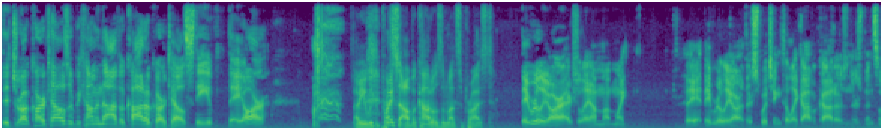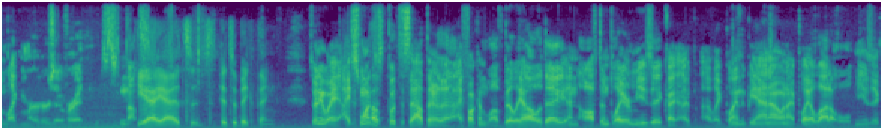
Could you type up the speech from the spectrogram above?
The drug cartels are becoming the avocado cartels, Steve. They are. I mean, with the price of avocados, I'm not surprised. They really are. Actually, I'm. I'm like, they they really are. They're switching to like avocados, and there's been some like murders over it. It's nuts. Yeah, yeah, it's it's it's a big thing. So anyway, I just wanted Oh. to put this out there that I fucking love Billie Holiday and often play her music. I, I, I like playing the piano and I play a lot of old music.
